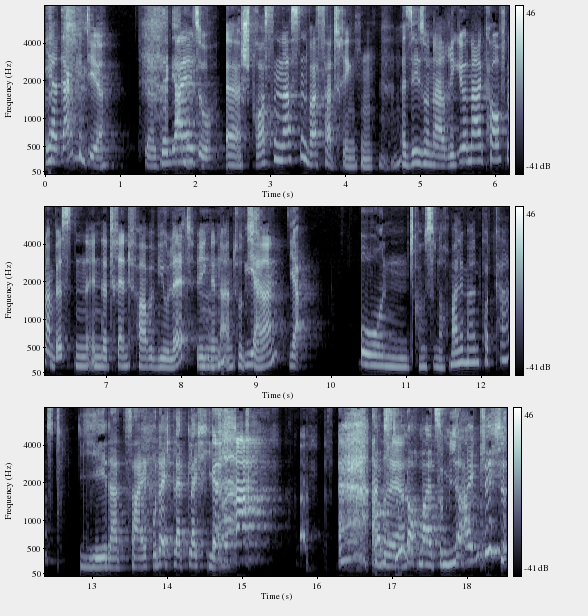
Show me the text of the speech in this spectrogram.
Ja, danke dir. Ja, sehr gerne. Also, äh, sprossen lassen, Wasser trinken. Mhm. Äh, Saisonal, regional kaufen, am besten in der Trendfarbe Violett, wegen den ja. Anthocyanen. ja. Und kommst du noch mal in meinen Podcast? Jederzeit. Oder ich bleib gleich hier. Kommst Andrea. du noch mal zu mir eigentlich?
